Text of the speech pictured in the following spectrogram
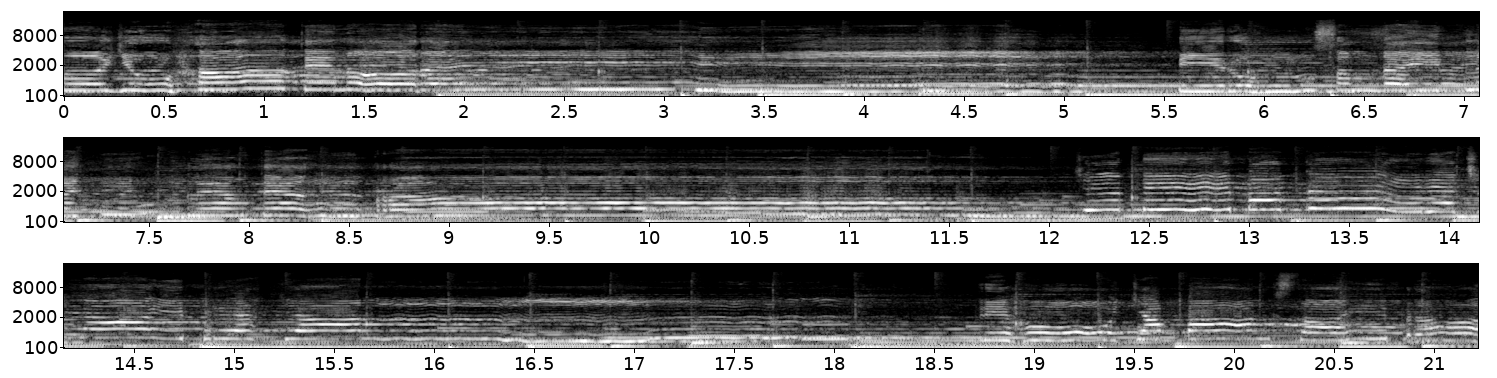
មើលយូរហើទេនរៃពីរំសំដីភ្លេចភ្លៀងទាំងប្រោជាទីបាត់ទេរាឆ្ងាយព្រះច័ន្ទព្រះហូចាប់បានខ្សែប្រា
